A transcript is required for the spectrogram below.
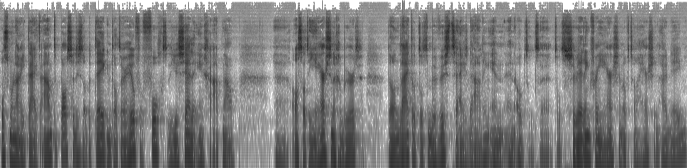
osmolariteit aan te passen. Dus dat betekent dat er heel veel vocht je cellen ingaat. Nou, als dat in je hersenen gebeurt, dan leidt dat tot een bewustzijnsdaling en, en ook tot, tot zwelling van je hersenen, oftewel hersenuitneem.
